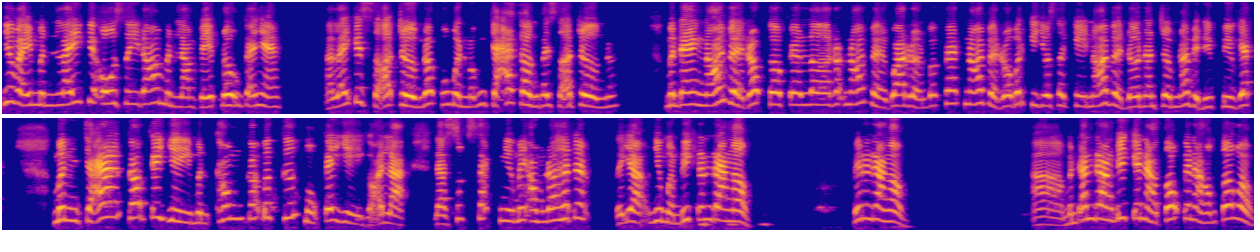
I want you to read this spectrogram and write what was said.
Như vậy mình lấy cái oxy đó mình làm việc được không cả nhà? À, lấy cái sở trường đó của mình mà cũng chả cần phải sở trường nữa. Mình đang nói về Rockefeller nói về Warren Buffett nói về Robert Kiyosaki nói về Donald Trump nói về Bill Gates. Mình chả có cái gì mình không có bất cứ một cái gì gọi là là xuất sắc như mấy ông đó hết á. Tại giờ nhưng mình biết đánh răng không? Biết đánh răng không? À, mình đánh răng biết cái nào tốt cái nào không tốt không?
